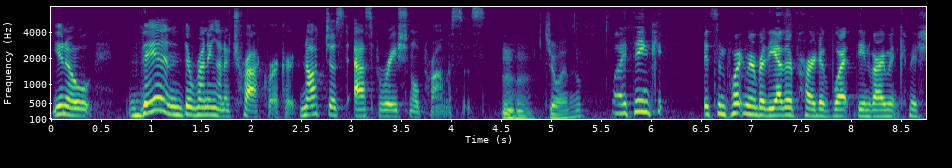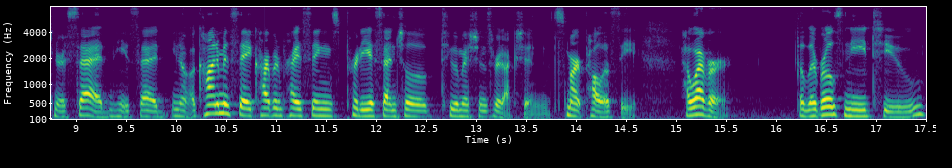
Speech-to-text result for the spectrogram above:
you know, then they're running on a track record, not just aspirational promises. Mm-hmm. Joanna? Well, I think it's important to remember the other part of what the Environment Commissioner said. He said, you know, economists say carbon pricing is pretty essential to emissions reduction, smart policy. However, the Liberals need to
